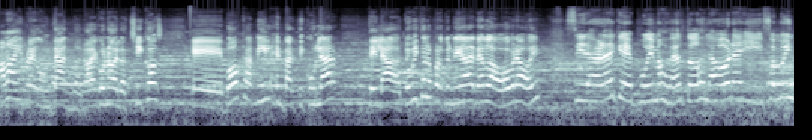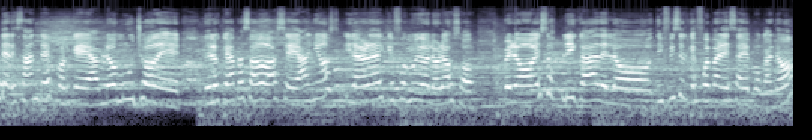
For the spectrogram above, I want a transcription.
Vamos a ir preguntando, ¿no? algunos de los chicos. Eh, vos, Camil, en particular, te la, ¿tuviste la oportunidad de ver la obra hoy? Sí, la verdad es que pudimos ver todos la obra y fue muy interesante porque habló mucho de, de, lo que ha pasado hace años y la verdad es que fue muy doloroso. Pero eso explica de lo difícil que fue para esa época, ¿no?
